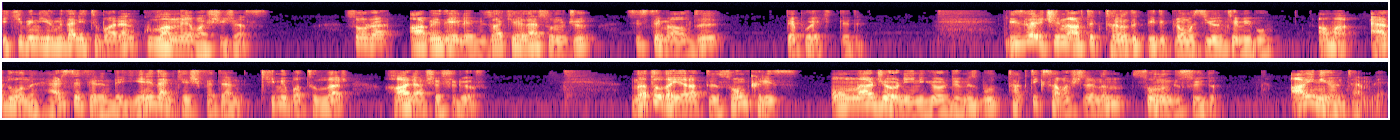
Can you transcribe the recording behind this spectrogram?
2020'den itibaren kullanmaya başlayacağız. Sonra ABD ile müzakereler sonucu sistemi aldı, depoya kilitledi. Bizler için artık tanıdık bir diplomasi yöntemi bu. Ama Erdoğan'ı her seferinde yeniden keşfeden kimi Batılılar hala şaşırıyor. NATO'da yarattığı son kriz onlarca örneğini gördüğümüz bu taktik savaşlarının sonuncusuydu. Aynı yöntemle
